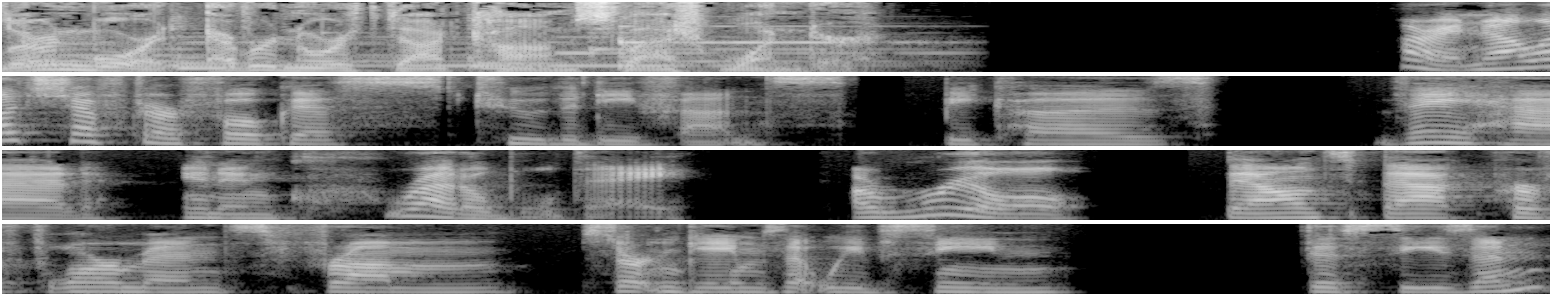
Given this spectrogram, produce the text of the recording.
Learn more at evernorth.com slash wonder. All right, now let's shift our focus to the defense because they had an incredible day. A real bounce back performance from certain games that we've seen this season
